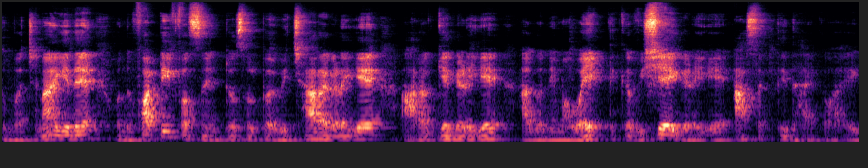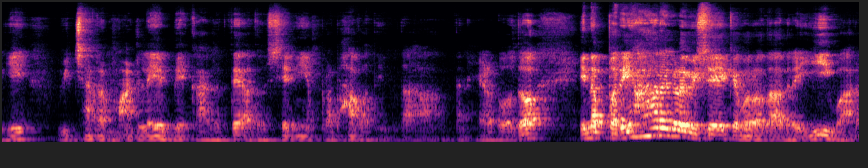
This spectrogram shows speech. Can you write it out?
ತುಂಬ ಚೆನ್ನಾಗಿದೆ. ಒಂದು ಫಾರ್ಟಿ ಪರ್ಸೆಂಟು ಸ್ವಲ್ಪ ವಿಚಾರಗಳಿಗೆ, ಆರೋಗ್ಯಗಳಿಗೆ ಹಾಗೂ ನಿಮ್ಮ ವೈಯಕ್ತಿಕ ವಿಷಯಗಳಿಗೆ ಆಸಕ್ತಿದಾಯಕವಾಗಿ ವಿಚಾರ ಮಾಡಲೇಬೇಕಾಗುತ್ತೆ. ಅದು ಶನಿಯ ಪ್ರಭಾವದಿಂದ ಅಂತಲೇ ಹೇಳ್ಬೋದು. ಇನ್ನು ಪರಿಹಾರಗಳ ವಿಷಯಕ್ಕೆ ಬರೋದಾದರೆ ಈ ವಾರ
